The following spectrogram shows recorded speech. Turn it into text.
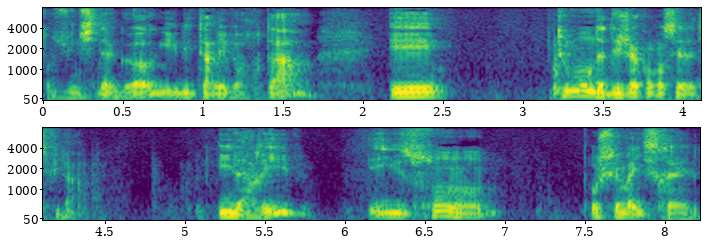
dans une synagogue, il est arrivé en retard, et tout le monde a déjà commencé la tefila. Il arrive, et ils sont au schéma Israël.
